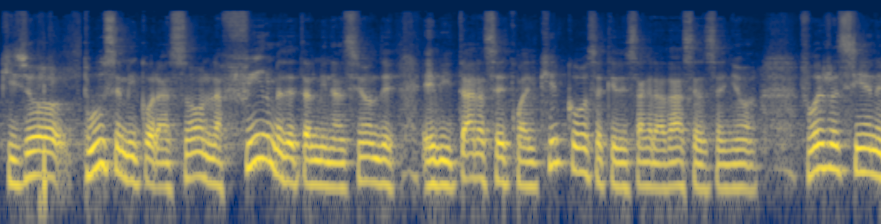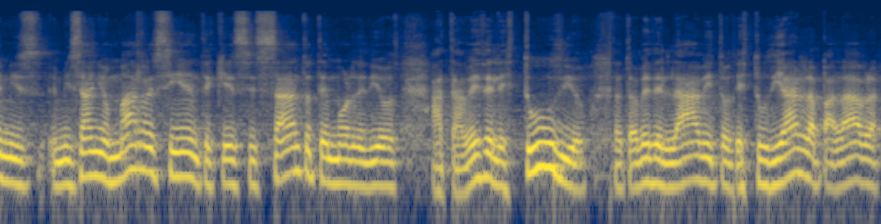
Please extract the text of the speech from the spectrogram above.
que yo puse en mi corazón la firme determinación de evitar hacer cualquier cosa que desagradase al Señor. Fue recién en mis, en mis años más recientes que ese santo temor de Dios, a través del estudio, a través del hábito de estudiar la palabra,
